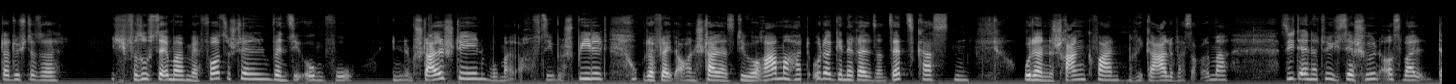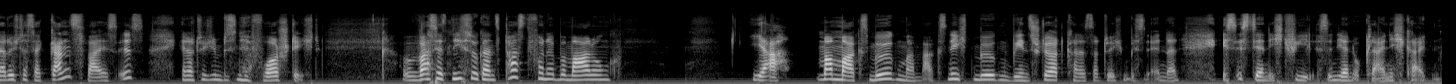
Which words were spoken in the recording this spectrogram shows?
dadurch, dass er, ich versuche es ja immer mehr vorzustellen, wenn sie irgendwo in einem Stall stehen, wo man auch sie bespielt, oder vielleicht auch einen Stall als Diorama hat, oder generell so einen Setzkasten oder eine Schrankwand, ein Regale, was auch immer, sieht er natürlich sehr schön aus, weil dadurch, dass er ganz weiß ist, er natürlich ein bisschen hervorsticht. Was jetzt nicht so ganz passt von der Bemalung, ja, man mag es mögen, man mag es nicht mögen. Wen es stört, kann es natürlich ein bisschen ändern. Es ist ja nicht viel, es sind ja nur Kleinigkeiten.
